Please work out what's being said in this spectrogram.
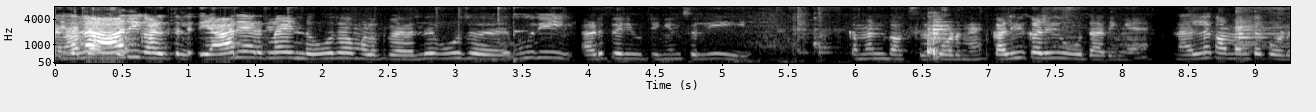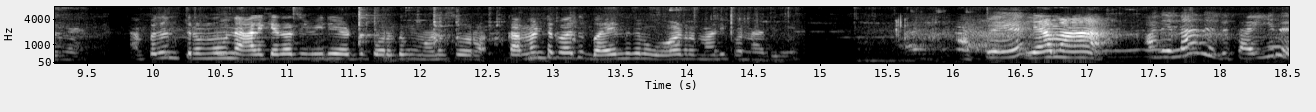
இதெல்லாம் ஆதி காலத்துல யார் யாருக்கெல்லாம் இந்த ஊதா குழப்பை வந்து ஊது ஊதி அடுப்பெறி விட்டீங்கன்னு சொல்லி கமெண்ட் பாக்ஸ்ல போடுங்க. கழுவி கழுவி ஊத்தாதீங்க. நல்ல கமெண்ட்டை போடுங்க. அப்பதான் திரும்பவும் நாளைக்கு ஏதாச்சும் வீடியோ எடுத்து போறதுக்கு மனசு வரும். கமெண்ட்டை பார்த்து பயந்துக்குன்னு ஓடுற மாதிரி பண்ணாதீங்க. ஏமா அது என்னது இது? தயிர்.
